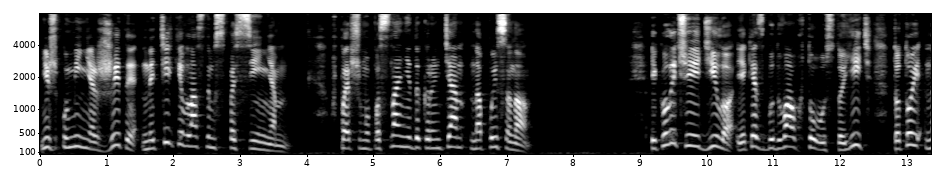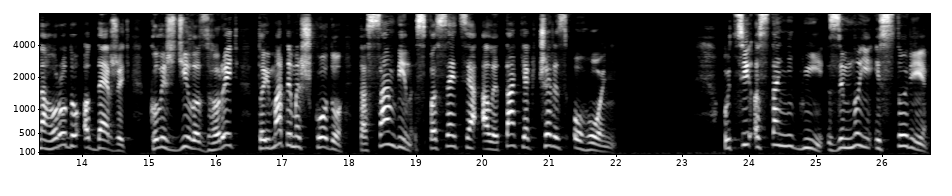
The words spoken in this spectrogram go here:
ніж уміння жити не тільки власним спасінням? В першому посланні до коринтян написано. І коли чиє діло, яке збудував, хто устоїть, то той нагороду одержить. Коли ж діло згорить, той матиме шкоду, та сам він спасеться, але так, як через огонь. У ці останні дні земної історії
